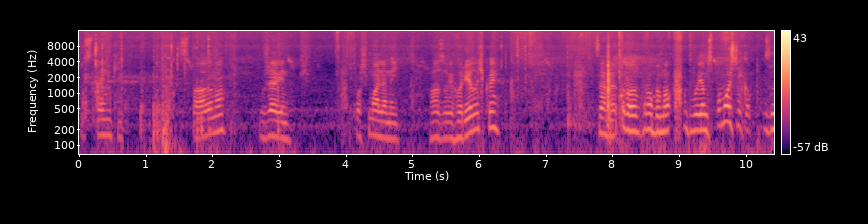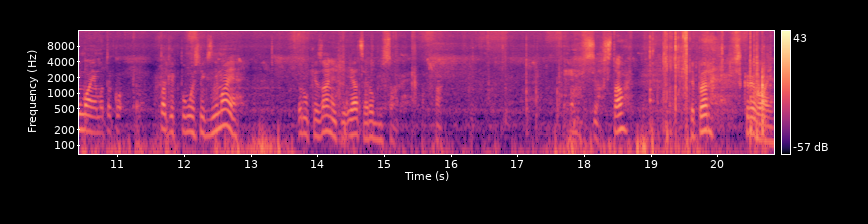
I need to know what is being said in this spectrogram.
Чистенький. Ставимо. Вже він пошмаляний газовою горілочкою. Це ми робимо вдвоєм з помощником. Знімаємо тако. Так як помощник знімає, руки зайняті, я це роблю сам. Так. Все, став. Тепер вскриваємо.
